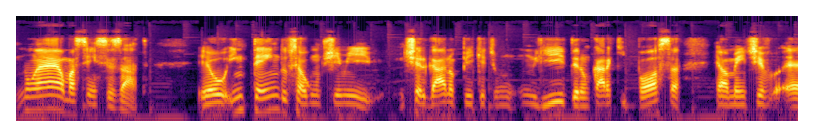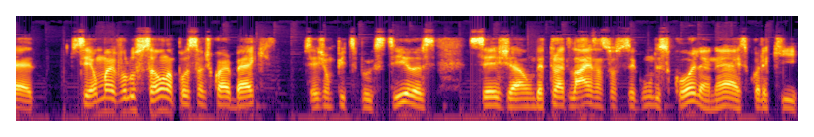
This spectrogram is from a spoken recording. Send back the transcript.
não é uma ciência exata. Eu entendo se algum time enxergar no Pickett um, um líder, um cara que possa realmente é, ser uma evolução na posição de quarterback, seja um Pittsburgh Steelers, seja um Detroit Lions na sua segunda escolha, né, a escolha que,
